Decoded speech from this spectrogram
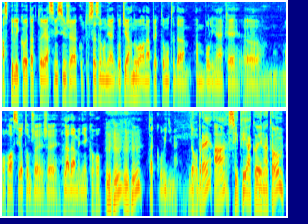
a Spilicueta, ktorý ja si myslím, že ako tú sezónu nejak dotiahnú, ale napriek tomu teda tam boli nejaké uh, ohlasy o tom, že, že hľadáme niekoho. Uh-huh, uh-huh. Tak uvidíme. Dobre, a City ako je na tom?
